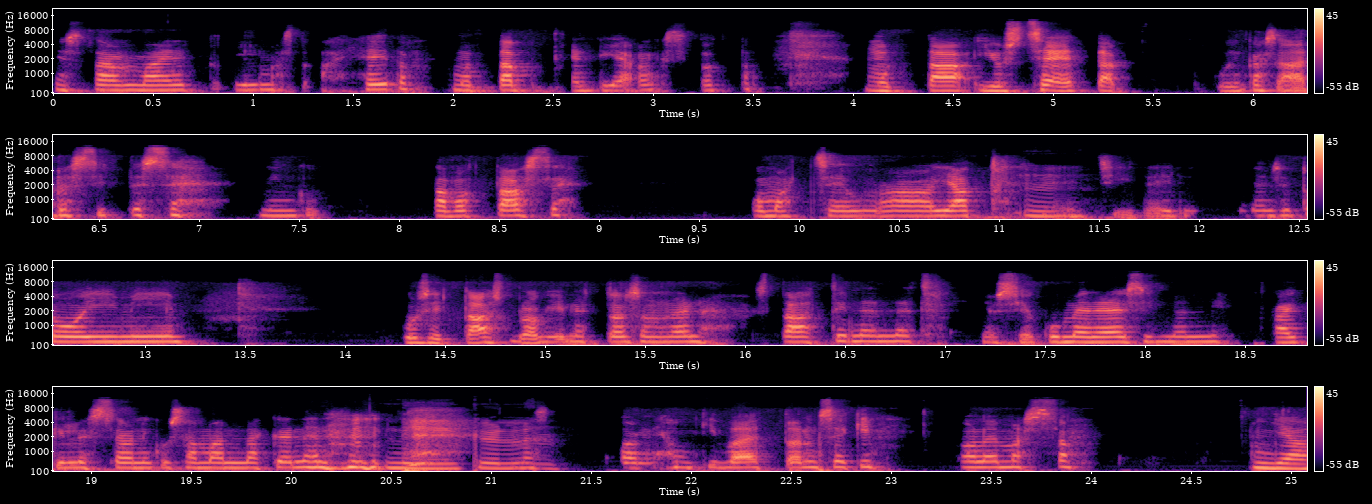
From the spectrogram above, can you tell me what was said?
josta on mainittu ilmastoaiheita, mutta en tiedä, onko se totta. Mutta just se, että kuinka saada sitten se, niin kuin, tavoittaa se omat seuraajat, mm. siitä ei miten se toimii kun sitten taas blogi nyt on semmoinen staattinen, että jos joku menee sinne, niin kaikille se on niin kuin samannäköinen. Niin, kyllä. on ihan kiva, että on sekin olemassa. Ja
